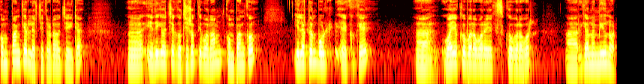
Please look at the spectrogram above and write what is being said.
কম্পাঙ্কের লেখচিত্রটা হচ্ছে এইটা। এদিকে হচ্ছে গতিশক্তি বনাম কম্পাঙ্ক, ইলেকট্রন বোল্ট এককে ওয়াই অক্ষ বরাবর এক্স অক্ষ বরাবর, আর এখানে মিউ নট,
